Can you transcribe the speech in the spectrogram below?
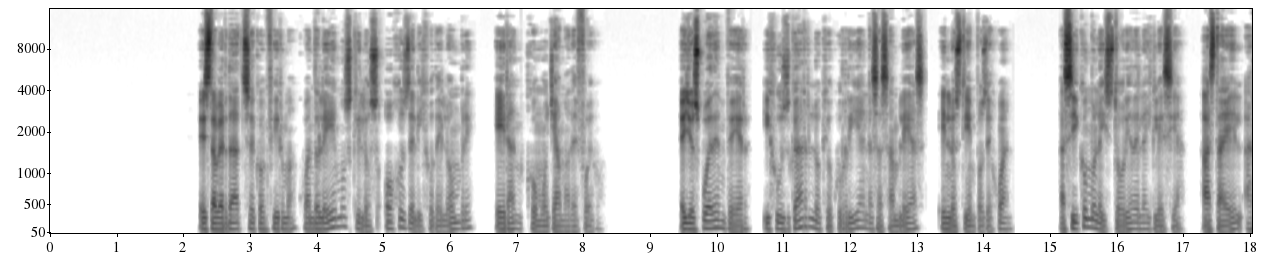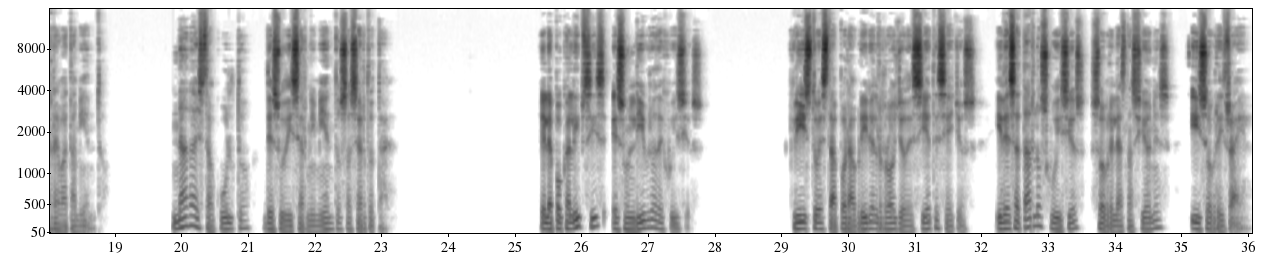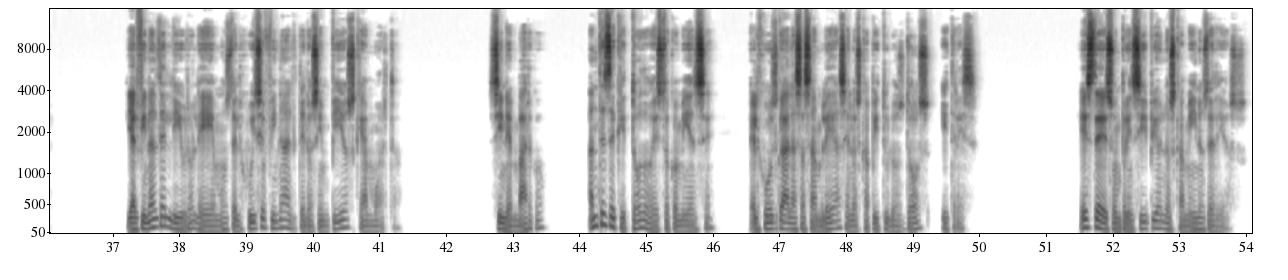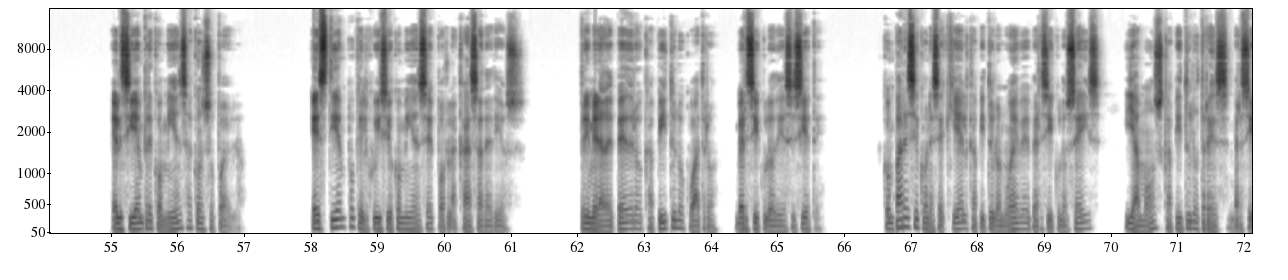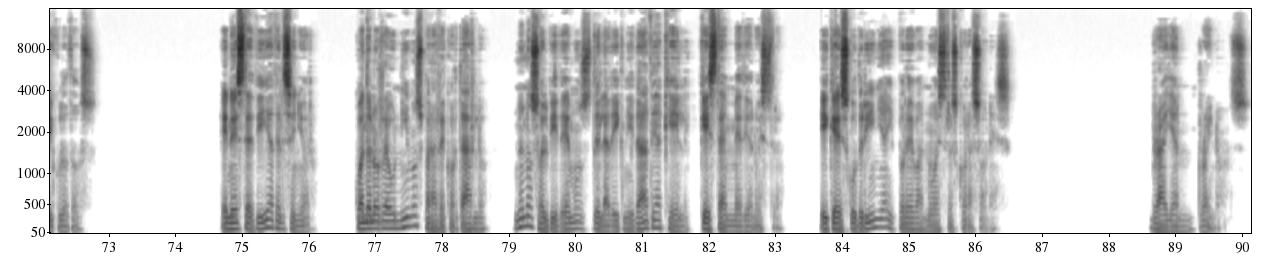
Esta verdad se confirma cuando leemos que los ojos del Hijo del Hombre eran como llama de fuego. Ellos pueden ver y juzgar lo que ocurría en las asambleas en los tiempos de Juan, así como la historia de la Iglesia hasta el arrebatamiento. Nada está oculto de su discernimiento sacerdotal. El Apocalipsis es un libro de juicios. Cristo está por abrir el rollo de siete sellos y desatar los juicios sobre las naciones y sobre Israel y al final del libro leemos del juicio final de los impíos que han muerto. Sin embargo, antes de que todo esto comience, Él juzga a las asambleas en los capítulos 2 y 3. Este es un principio en los caminos de Dios. Él siempre comienza con su pueblo. Es tiempo que el juicio comience por la casa de Dios. Primera de Pedro capítulo 4 versículo 17. Compárese con Ezequiel capítulo 9 versículo 6 y Amós capítulo 3 versículo 2. En este día del Señor, cuando nos reunimos para recordarlo, no nos olvidemos de la dignidad de aquel que está en medio nuestro y que escudriña y prueba nuestros corazones. Brian Reynolds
